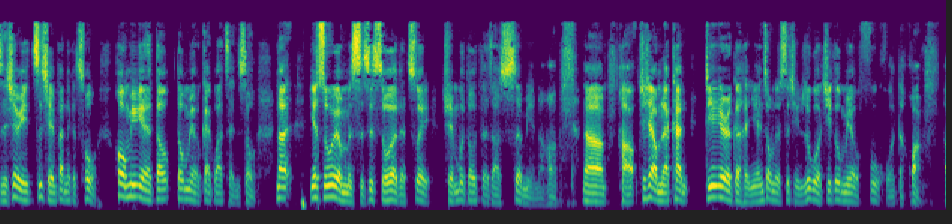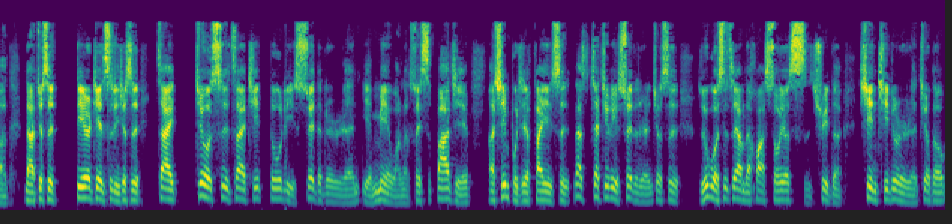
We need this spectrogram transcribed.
只限于之前犯那个错，后面都都没有盖瓜承受。那耶稣为我们死，是所有的罪全部都得到赦免了哈。那好，接下来我们来看第二个很严重的事情：如果基督没有复活的话，啊，那就是第二件事情，就是在就是在基督里睡的的人也灭亡了。所以十八节啊，新普及的翻译是：那在基督里睡的人，就是如果是这样的话，所有死去的信基督的人就都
